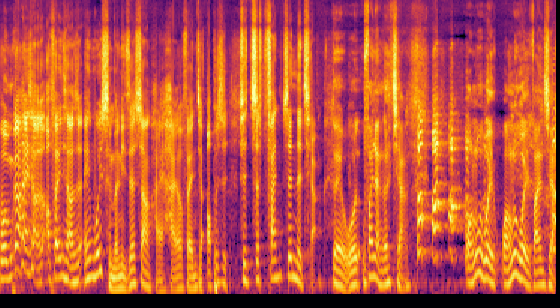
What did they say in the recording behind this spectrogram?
我们刚才想说哦，翻墙是哎、为什么你在上海还要翻墙？哦，不是，是这翻真的墙。对我我翻两个墙，网络我也网络我也翻墙，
